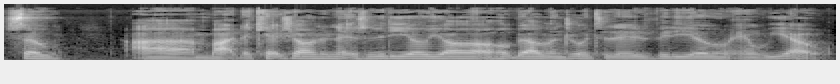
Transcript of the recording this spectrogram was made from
So, I'm about to catch y'all in the next video, y'all. I hope y'all enjoyed today's video, and we out.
